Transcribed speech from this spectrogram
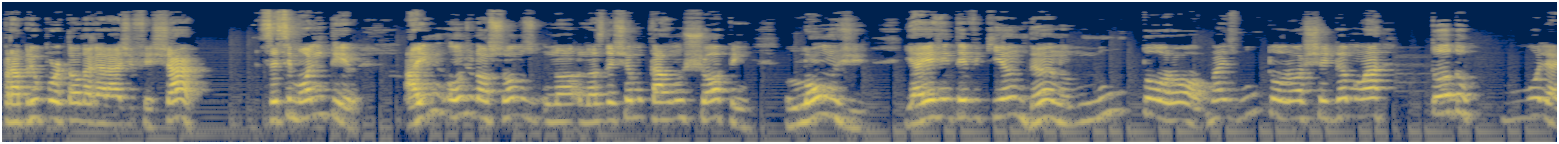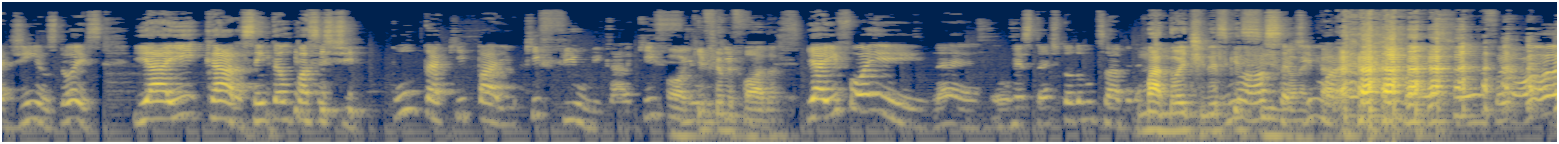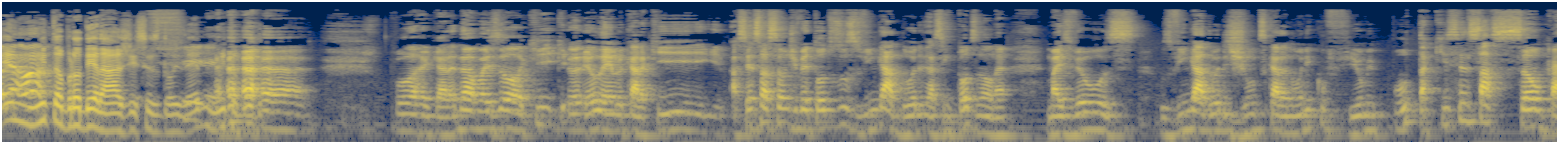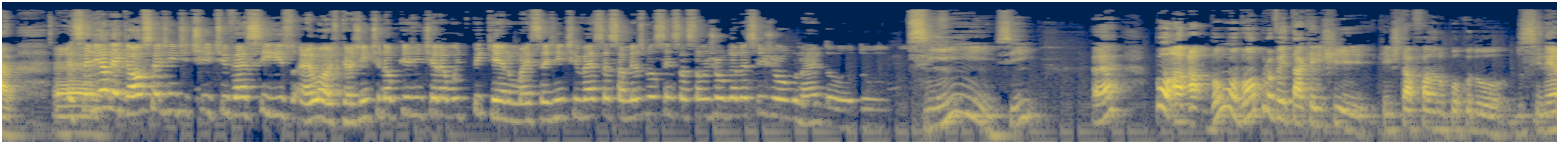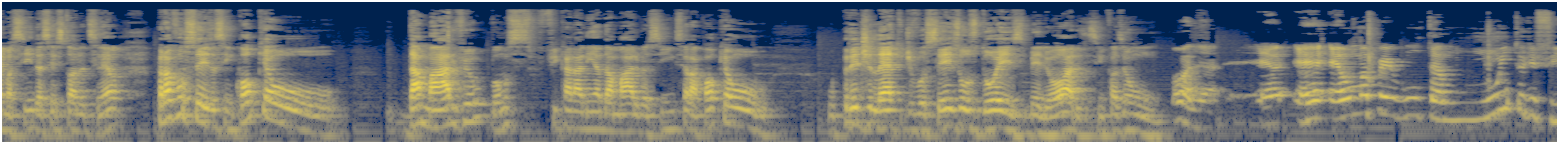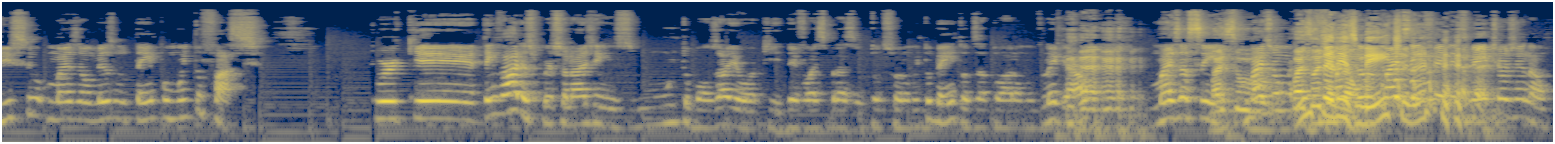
pra abrir o portão da garagem e fechar, você se molha inteiro. Aí, onde nós fomos, nó- nós deixamos o carro no shopping, longe. E aí a gente teve que ir andando num toró, mas num toró. Chegamos lá, todo molhadinho, os dois. E aí, cara, sentamos pra assistir. Puta que pariu, que filme, cara, que filme. Ó, que filme foda. E aí foi, né, o restante todo mundo sabe, né? Uma noite inesquecível, Nossa, né, demais, cara? demais. Foi, olha, É olha, muita broderagem esses dois, é muita broderagem. Porra, cara. Não, mas ó, que, que- eu lembro, cara, que a sensação de ver todos os Vingadores, assim, todos não, né? Mas ver os, os Vingadores juntos, cara, no único filme, puta que sensação, cara. É, Seria legal se a gente ti- tivesse isso. É lógico, a gente não, porque a gente era muito pequeno, mas se a gente tivesse essa mesma sensação jogando esse jogo, né? Do, do... Sim, sim. É. Pô, a- a- vamos, vamos aproveitar que a gente, que a gente tá falando um pouco do, do cinema, assim, dessa história de cinema. Pra vocês, assim, qual que é o. Da Marvel, vamos ficar na linha da Marvel, assim, sei lá, qual que é o, o predileto de vocês, ou os dois melhores, assim, fazer um. Olha, é, é, é uma pergunta muito difícil, mas ao mesmo tempo muito fácil. Porque tem vários personagens muito bons. Olha eu aqui, The Voice Brasil, todos foram muito bem, todos atuaram muito legal. Mas assim, Mas o- mais um- mas hoje não. Infelizmente, mas né? infelizmente hoje não.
